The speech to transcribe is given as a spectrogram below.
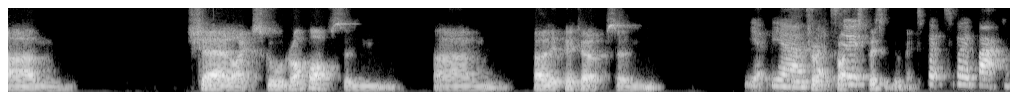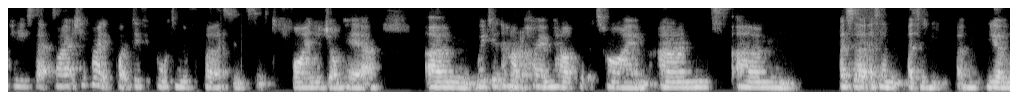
um, share like school drop-offs and um, early pickups and yeah, yeah. try, So, try to so split with me. to go, to go back a few steps, I actually find it quite difficult in the first instance to find a job here. Um, we didn't have home help at the time, and um, as a as a as a, a young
